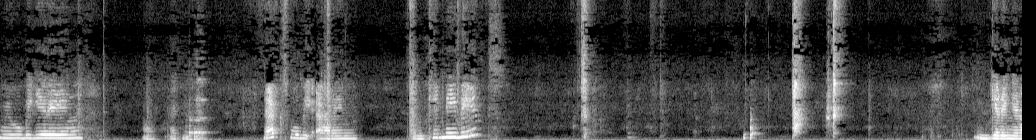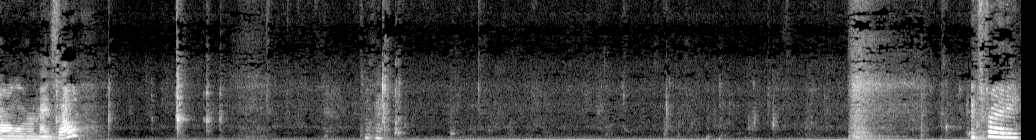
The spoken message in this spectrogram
we will be getting, oh, I can, next we'll be adding some kidney beans. Getting it all over myself. It's okay. It's Friday.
